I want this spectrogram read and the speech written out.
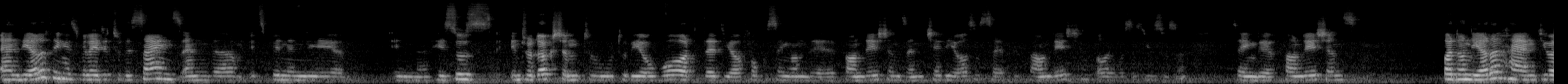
And the other thing is related to the science, and um, it's been in the uh, in Jesus' introduction to, to the award that you're focusing on the foundations, and Chelly also said the foundations, or it was Jesus saying the foundations. But on the other hand, you're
